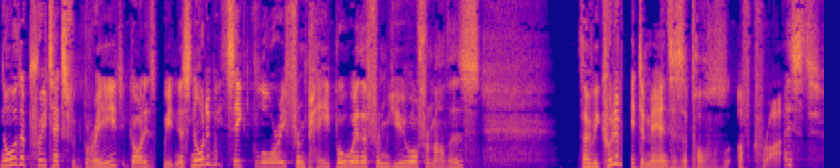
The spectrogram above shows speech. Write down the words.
nor the pretext for greed, God is witness, nor did we seek glory from people, whether from you or from others, though we could have made demands as apostles of Christ.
